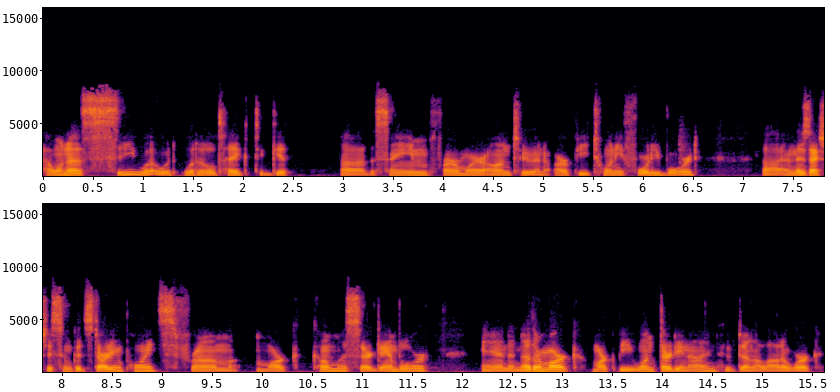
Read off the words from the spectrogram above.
I want to see what would, what it'll take to get the same firmware onto an RP2040 board. Uh, and there's actually some good starting points from Mark Komus, our gambler, and another Mark, Mark B139, who've done a lot of work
